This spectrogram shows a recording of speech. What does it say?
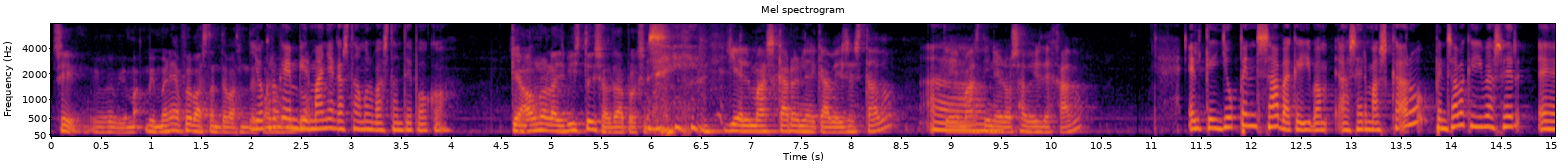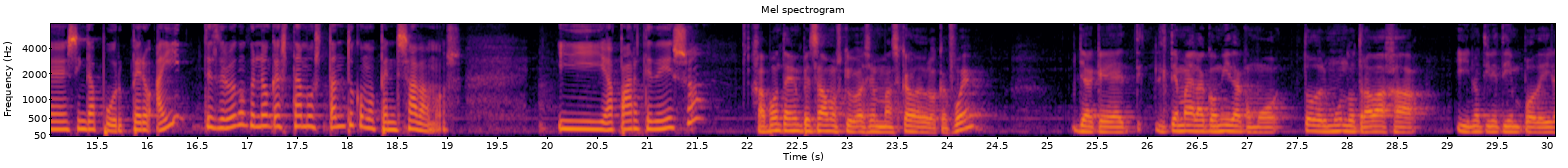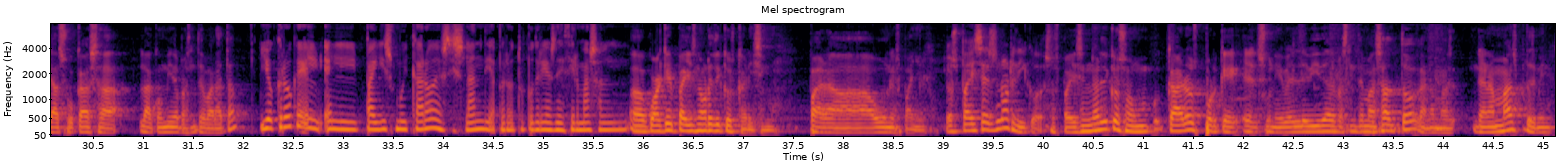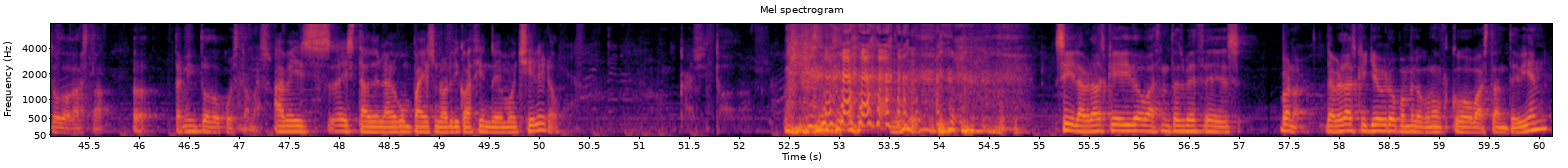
Sí, Birma- Birmania fue bastante, bastante Yo creo que en. Birmania gastamos bastante poco. Que aún no la habéis visto y saldrá próximamente. ¿Y el más caro en el que habéis estado? ¿Qué Ah. más dinero os habéis dejado? El que yo pensaba que iba a ser más caro, pensaba que iba a ser eh, Singapur, pero ahí desde luego que no gastamos tanto como pensábamos. Y aparte de eso, Japón también pensábamos que iba a ser más caro de lo que fue, ya que el tema de la comida, como todo el mundo trabaja y no tiene tiempo de ir a su casa, la comida es bastante barata. yo creo que el, el país muy caro es Islandia, pero tú podrías decir más al... Ah, Cualquier país nórdico es carísimo para un español. ¿Los países nórdicos? Los países nórdicos son caros porque el- su nivel de vida es bastante más alto, ganan más, ganan más pero también todo gasta. ah, También todo cuesta más. ¿Habéis estado en algún país nórdico haciendo de mochilero? Casi todos. sí, la verdad es que he ido bastantes veces. Bueno, la verdad es que yo Europa me lo conozco bastante bien.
